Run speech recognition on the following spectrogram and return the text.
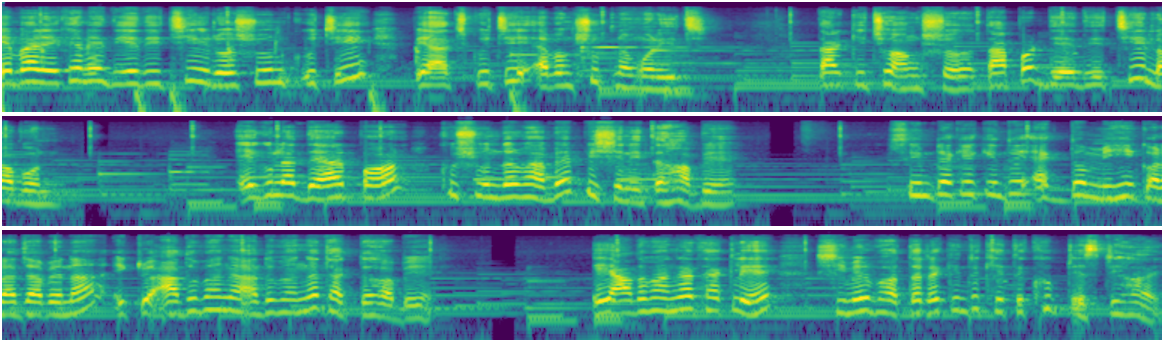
এবার এখানে দিয়ে দিচ্ছি রসুন কুচি, পেঁয়াজ কুচি এবং শুকনো মরিচ। তার কিছু অংশ। তারপর দিয়ে দিচ্ছি লবণ। এগুলো দেওয়ার পর খুব সুন্দরভাবে পিষে নিতে হবে। সিমটাকে কিন্তু একদম মিহি করা যাবে না, একটু আধো ভাঙা আধো ভাঙা থাকতে হবে। এই আধো ভাঙা থাকলে সিমের ভর্তাটা কিন্তু খেতে খুব টেস্টি হয়।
